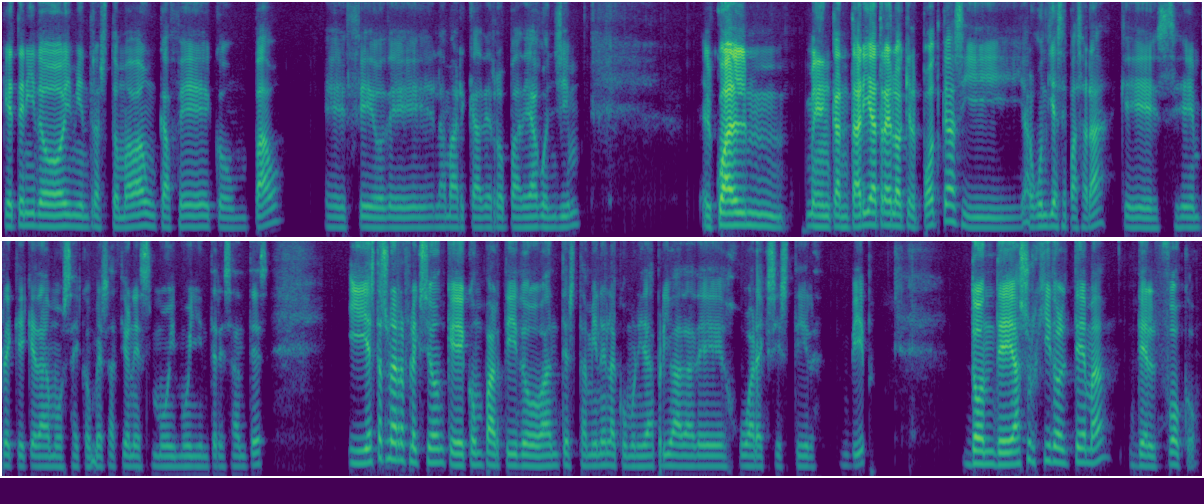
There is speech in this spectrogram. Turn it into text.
que he tenido hoy mientras tomaba un café con Pau, eh, CEO de la marca de ropa de Agon Gym, el cual mm, me encantaría traerlo aquí al podcast y algún día se pasará, que siempre que quedamos hay conversaciones muy, muy interesantes. Y esta es una reflexión que he compartido antes también en la comunidad privada de Jugar a Existir VIP, donde ha surgido el tema del foco,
